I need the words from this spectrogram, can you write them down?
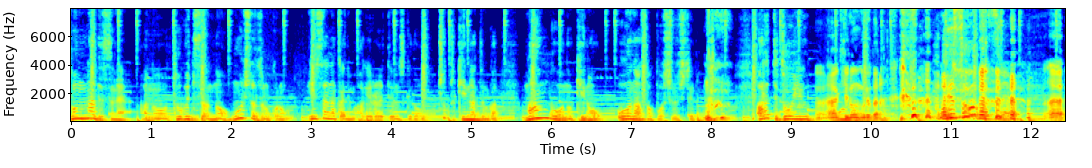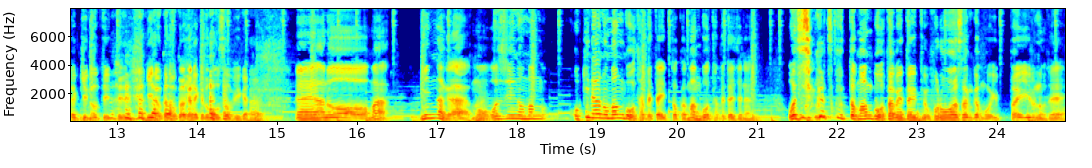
そんなですねあの戸口さんのもう一つのこのインスタの中にも挙げられてるんですけどちょっと気になったのがマンゴーの木のオーナーさんを募集してる。あれってどういうあ昨日売れたな。えそうなんですね。あ昨日って言っていいのかどうかわからないけど放送日が。はい。えーあのーまあみんながもうおじのマンゴー沖縄のマンゴーを食べたいとかマンゴーを食べたいじゃないの。おじが作ったマンゴーを食べたいっていうフォロワーさんがもういっぱいいるので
